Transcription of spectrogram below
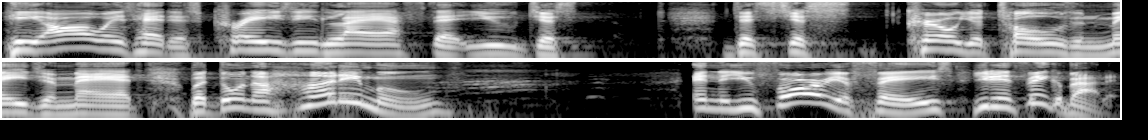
He always had this crazy laugh that you just, just, just curl your toes and made you mad. But during the honeymoon, in the euphoria phase, you didn't think about it.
